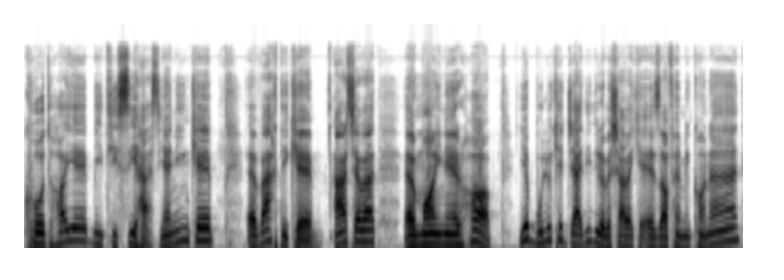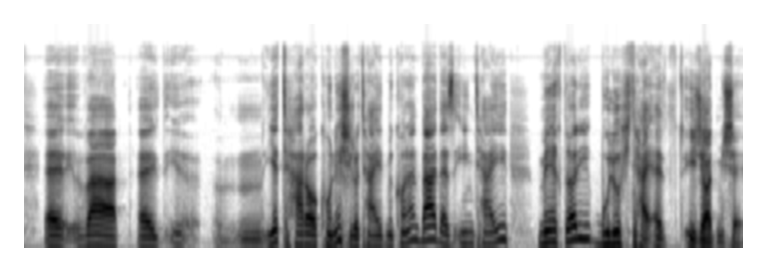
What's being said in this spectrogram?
کودهای BTC هست. یعنی اینکه وقتی که هر شود ماینرها یه بلوک جدیدی رو به شبکه اضافه می‌کنن و یه تراکنشی رو تایید می‌کنن. بعد از این تایید مقداری بلوک ایجاد میشه.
